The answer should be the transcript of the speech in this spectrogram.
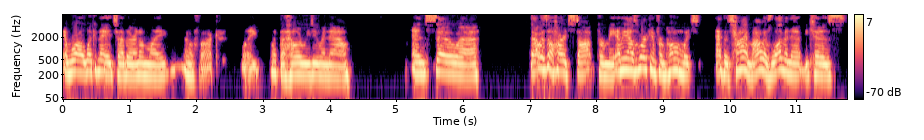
and we're all looking at each other and I'm like, oh fuck, like what the hell are we doing now? And so, uh, that was a hard stop for me. I mean, I was working from home, which at the time I was loving it because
